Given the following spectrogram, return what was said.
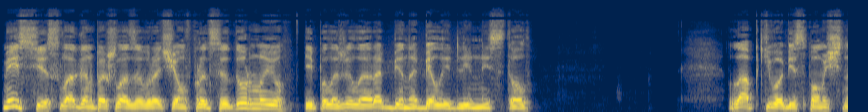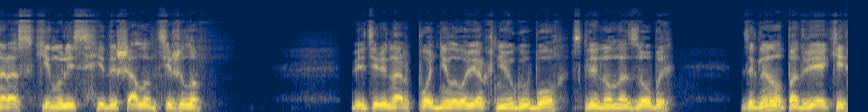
Миссис Лаган пошла за врачом в процедурную и положила Рэбби на белый длинный стол. Лапки его беспомощно раскинулись, и дышал он тяжело. Ветеринар поднял его верхнюю губу, взглянул на зубы, заглянул под веки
